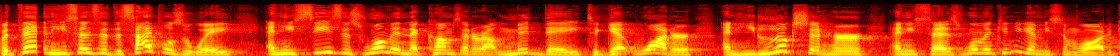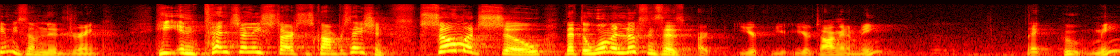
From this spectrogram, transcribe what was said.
But then he sends the disciples away and he sees this woman that comes at around midday to get water and he looks at her and he says, Woman, can you get me some water? Give me something to drink. He intentionally starts this conversation. So much so that the woman looks and says, you're, you're talking to me? Like, who? Me?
